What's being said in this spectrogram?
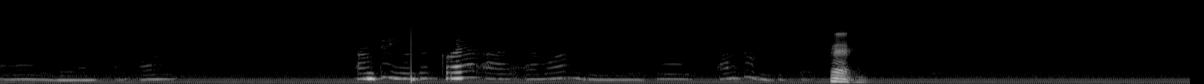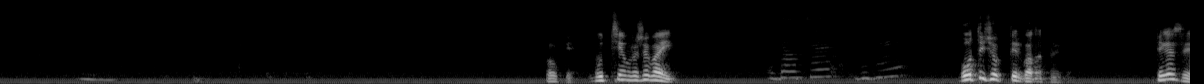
M M two U two square আর M one B two M two B two square হ্যাঁ। ওকে বুঝছি আমরা সবাই? এটা হচ্ছে যদি গতিশক্তির কথা থাকে ঠিক আছে?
